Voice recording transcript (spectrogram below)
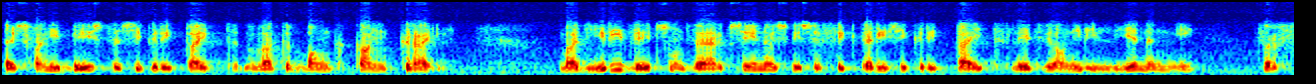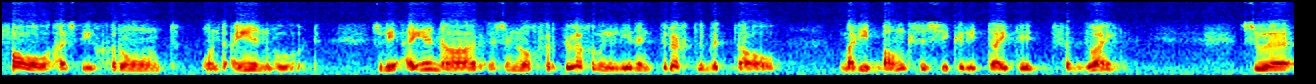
is van die beste sekuriteit wat 'n bank kan kry. Maar hierdie wetsontwerp sê nou spesifiek dat die sekuriteit, let wel nie die lening nie, verval as die grond onteien word. So die eienaar is nog verplig om die lening terug te betaal, maar die bank se sekuriteit het verdwyn. So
